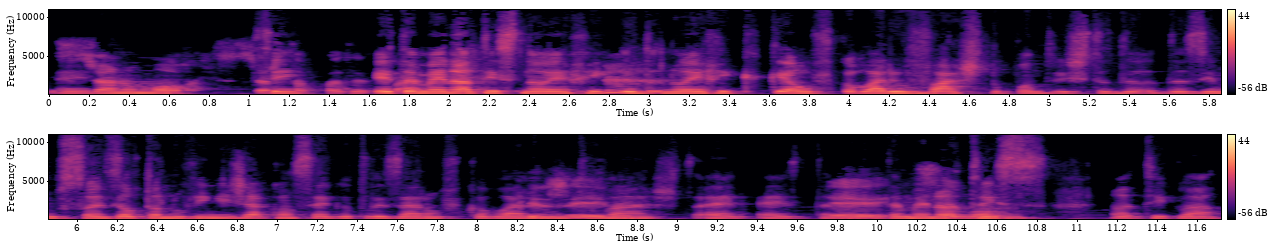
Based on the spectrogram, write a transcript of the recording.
Isso é. já não morre, isso já Sim. está Eu também noto isso no Henrique, no Henrique, que é um vocabulário vasto do ponto de vista de, das emoções. Ele está novinho e já consegue utilizar um vocabulário que muito giro. vasto. É, é também, é, também isso é noto isso, noto igual.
